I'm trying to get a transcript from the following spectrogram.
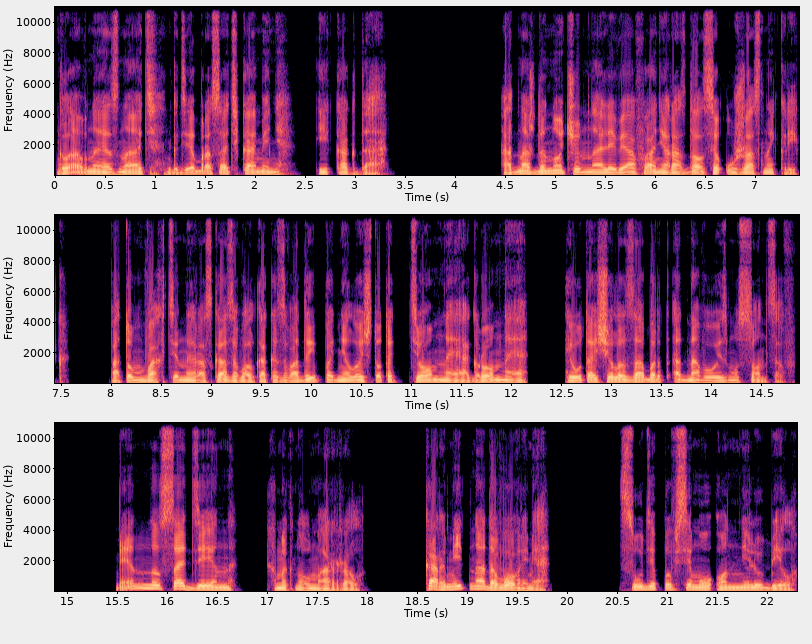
Главное знать, где бросать камень и когда. Однажды ночью на Левиафане раздался ужасный крик. Потом вахтенный рассказывал, как из воды поднялось что-то темное, огромное и утащило за борт одного из муссонцев. «Минус один», — хмыкнул Маррел. «Кормить надо вовремя». Судя по всему, он не любил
